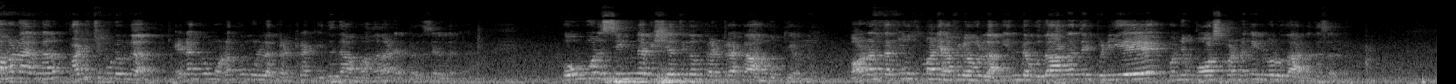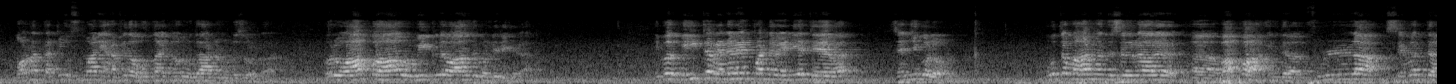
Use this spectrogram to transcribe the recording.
மகனா இருந்தாலும் படிச்சு கொடுங்க. எனக்கும் உனக்கும் உள்ள கண்ட்ராக்ட் இதுதான் மகன் என்றது செல்லுங்க ஒவ்வொரு சின்ன விஷயத்துக்கும் கண்ட்ராக்ட் முக்கியம். மௌலானா தனி உஸ்மானி ஹஃபிலவுல்லா இந்த உதாரணத்தை இப்படியே கொஞ்சம் பாஸ் பண்ணுங்க இன்னொரு உதாரணத்தை சொல்லுங்க மௌலானா தனி உஸ்மானி ஹஃபிலவுல்லா இன்னொரு உதாரணம் ஒன்று சொல்றார். ஒரு வாப்பா ஒரு வீட்டுல வாழ்ந்து கொண்டிருக்கிறார். இப்ப வீட்டை ரெனோவேட் பண்ண வேண்டிய தேவை செஞ்சு கொள்ளணும். மூத்த மகன் வந்து சொல்றாரு வாப்பா இந்த ஃபுல்லா செவத்தை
